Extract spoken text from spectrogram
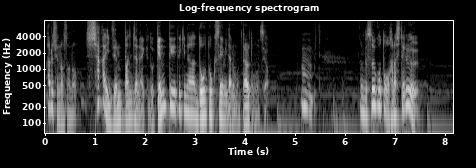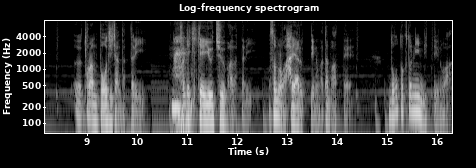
ある種のその社会全般じゃないけど限定的な道徳性みたいなものってあると思うんですよ。うん。なのでそういうことを話してるうトランプおじちゃんだったり過激系 YouTuber だったりそういうものが流行るっていうのが多分あって道徳と倫理っていうのは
